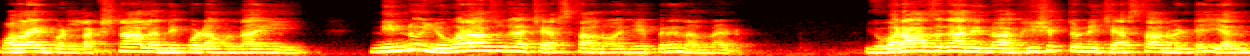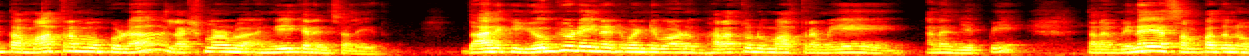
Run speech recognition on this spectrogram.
మొదలైనటువంటి లక్షణాలన్నీ కూడా ఉన్నాయి. నిన్ను యువరాజుగా చేస్తాను అని చెప్పి నేను అన్నాడు. యువరాజుగా నిన్ను అభిషిక్తుడిని చేస్తాను అంటే ఎంత మాత్రము కూడా లక్ష్మణుడు అంగీకరించలేదు. దానికి యోగ్యుడైనటువంటి వాడు భరతుడు మాత్రమే అని చెప్పి తన వినయ సంపదను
